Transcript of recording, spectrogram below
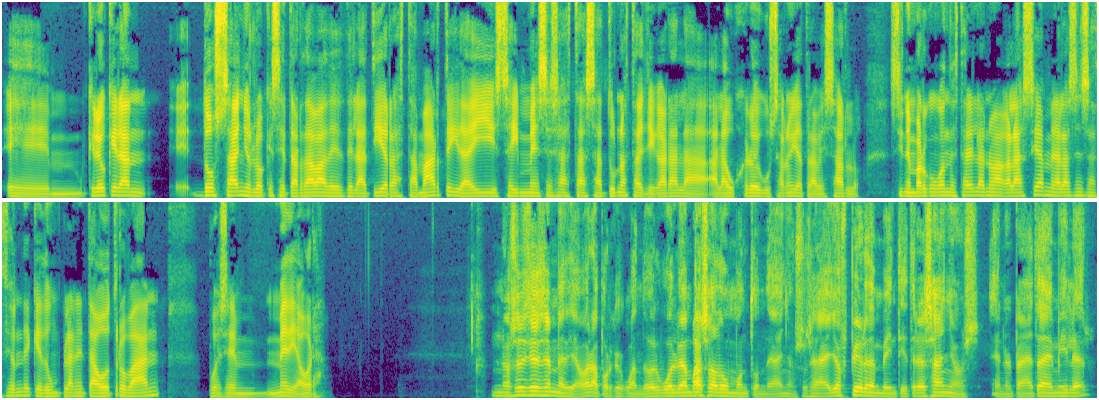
eh, creo que eran eh, dos años lo que se tardaba desde la Tierra hasta Marte y de ahí seis meses hasta Saturno hasta llegar a la- al agujero de gusano y atravesarlo. Sin embargo, cuando están en la nueva galaxia me da la sensación de que de un planeta a otro van pues en media hora. No sé si es en media hora, porque cuando él vuelve han pasado un montón de años. O sea, ellos pierden 23 años en el planeta de Miller,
